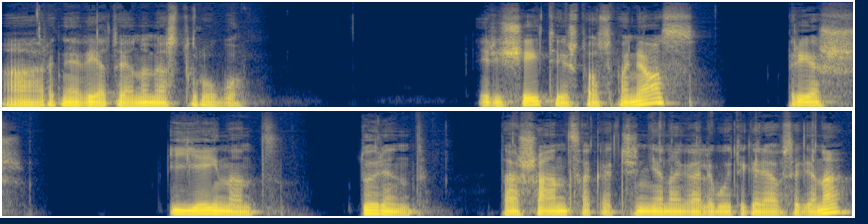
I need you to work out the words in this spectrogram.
Ar ne vietoje numestų rūbų. Ir išeiti iš tos vanios prieš įeinant, turint tą šansą, kad šiandieną gali būti geriausia diena,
